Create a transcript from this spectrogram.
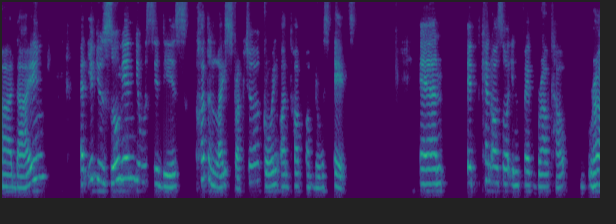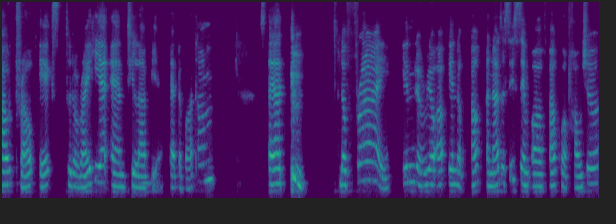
are dying. And if you zoom in, you will see this cotton-like structure growing on top of those eggs. And it can also infect brown brown trout eggs to the right here and tilapia at the bottom. And the fry in the real uh, in the uh, another system of aquaculture,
